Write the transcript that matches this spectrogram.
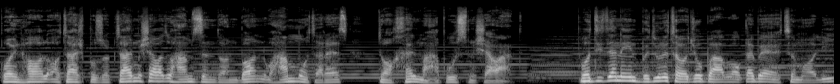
با این حال آتش بزرگتر می شود و هم زندانبان و هم معترض داخل محبوس می شوند. با دیدن این بدون توجه به عواقب احتمالی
